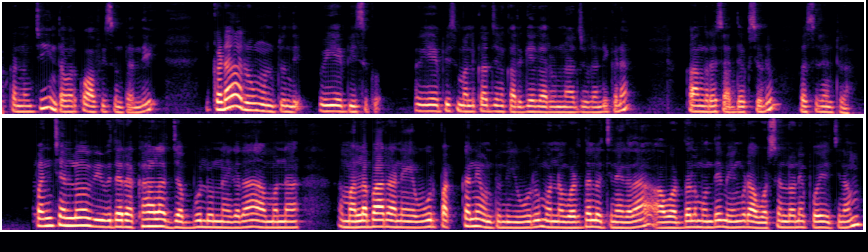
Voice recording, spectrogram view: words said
అక్కడ నుంచి ఇంతవరకు ఆఫీస్ ఉంటుంది. ఇక్కడ రూమ్ ఉంటుంది విఐపీస్కు విఐపీస్ మల్లికార్జున ఖర్గే గారు ఉన్నారు చూడండి ఇక్కడ. కాంగ్రెస్ అధ్యక్షుడు ప్రెసిడెంట్. ప్రపంచంలో వివిధ రకాల జబ్బులు ఉన్నాయి కదా. మొన్న మల్లబార్ అనే ఊరు పక్కనే ఉంటుంది ఈ ఊరు. మొన్న వరదలు వచ్చినాయి కదా. ఆ వరదల ముందే మేము కూడా ఆ వర్షంలోనే పోయి వచ్చినాం.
